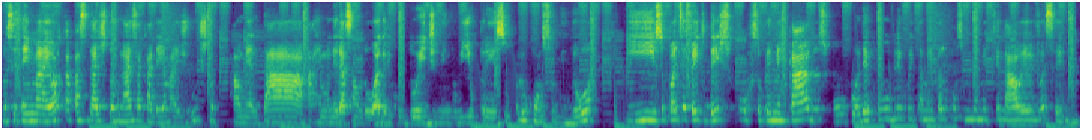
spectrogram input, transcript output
você tem maior capacidade de tornar essa cadeia mais justa, aumentar a remuneração do agricultor e diminuir o preço para o consumidor. E isso pode ser feito desde por supermercados, por poder público e também pelo consumidor final, eu e você. Né?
